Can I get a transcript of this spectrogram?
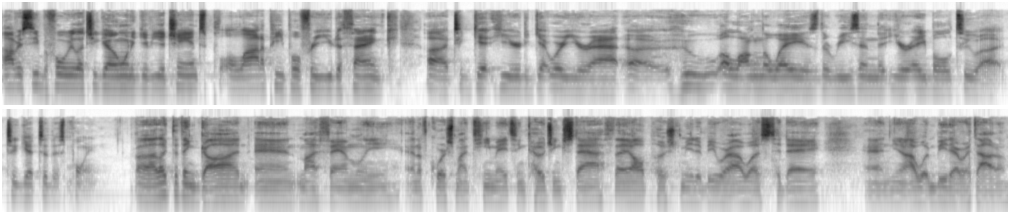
Obviously, before we let you go, I want to give you a chance. A lot of people for you to thank uh, to get here, to get where you're at. Uh, who along the way is the reason that you're able to uh, to get to this point? Uh, I'd like to thank God and my family, and of course my teammates and coaching staff. They all pushed me to be where I was today, and you know I wouldn't be there without them.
